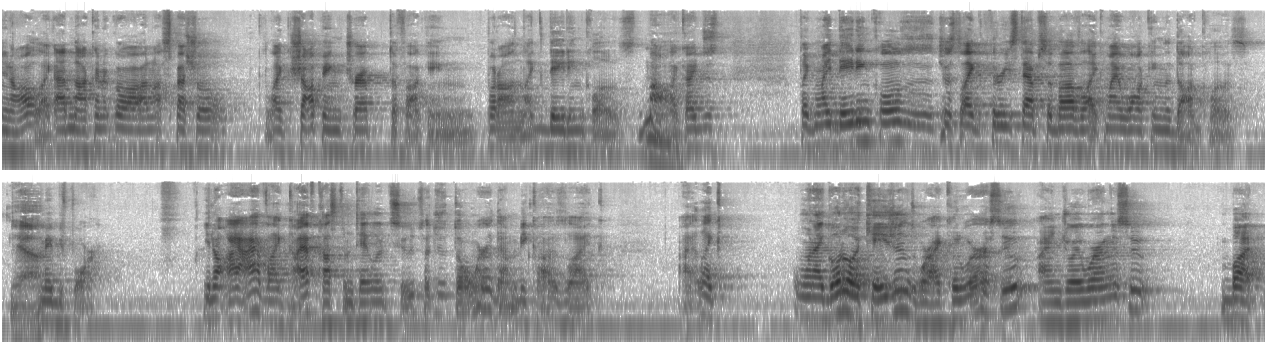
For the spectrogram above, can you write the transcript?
You know, like I'm not gonna go on a special like shopping trip to fucking put on like dating clothes. No, Mm. like I just like my dating clothes is just like three steps above like my walking the dog clothes. Yeah. Maybe four. You know, I I have like I have custom tailored suits. I just don't wear them because like I like when I go to occasions where I could wear a suit, I enjoy wearing a suit. But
